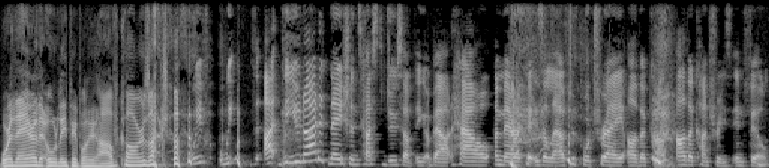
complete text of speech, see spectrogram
where they are the only people who have cars. Actually, We've we I, the United Nations has to do something about how America is allowed to portray other co- other countries in film.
